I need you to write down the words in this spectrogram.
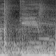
aquí.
